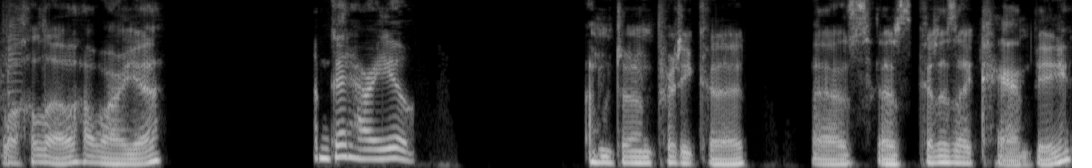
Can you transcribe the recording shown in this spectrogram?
Well, hello. How are you? I'm good. How are you? I'm doing pretty good, as as good as I can be.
